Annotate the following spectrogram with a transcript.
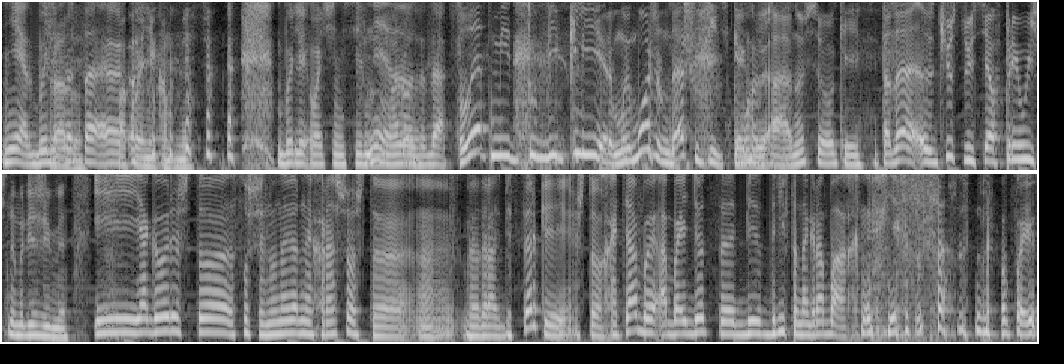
Нет, были просто... с э, покойником вместе. были очень сильные морозы, да. Let me to be clear. Мы можем, да, шутить? Как бы? А, ну все, окей. Тогда э, чувствую себя в привычном режиме. И я говорю, что, слушай, ну, наверное, хорошо, что э, в этот раз без церкви, что хотя бы обойдется без дрифта на гробах. Я сразу дропаю.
